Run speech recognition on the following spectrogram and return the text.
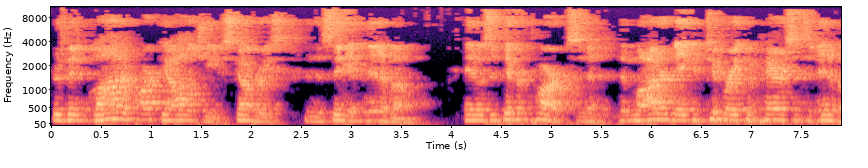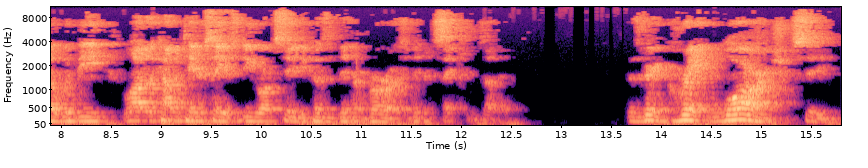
There's been a lot of archaeology discoveries in the city of Nineveh. And it was in different parts. And the, the modern day contemporary comparisons to Nineveh would be, a lot of the commentators say it's New York City because of different boroughs, different sections of it. It was a very great, large city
